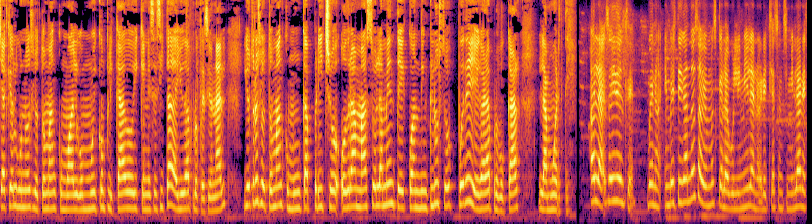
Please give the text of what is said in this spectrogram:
ya que algunos lo toman como algo muy complicado y que necesita de ayuda profesional, y otros lo toman como un capricho o drama solamente cuando incluso puede llegar a provocar la muerte. Hola, soy Delce. Bueno, investigando sabemos que la bulimia y la anorexia son similares.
